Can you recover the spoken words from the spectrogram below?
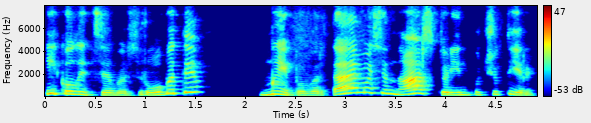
І коли це ви зробите, ми повертаємося на сторінку 4.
